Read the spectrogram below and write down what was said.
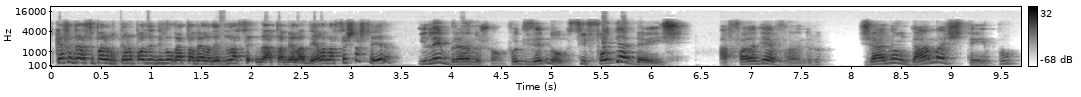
Porque a Federação Pernambucana pode divulgar a tabela, dele na, a tabela dela na sexta-feira. E lembrando, João, vou dizer de novo, se for dia 10, a fala de Evandro, já não dá mais tempo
